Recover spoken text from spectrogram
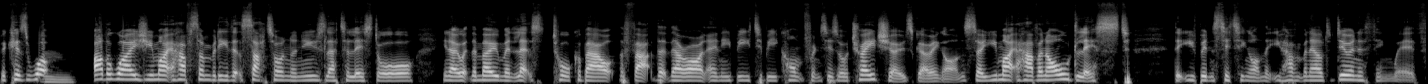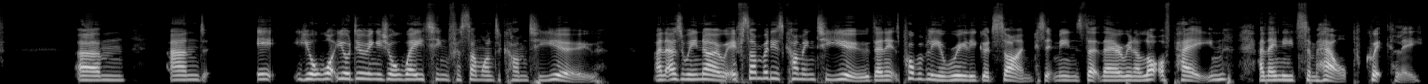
because what mm. Otherwise you might have somebody that sat on a newsletter list or you know at the moment let's talk about the fact that there aren't any b2b conferences or trade shows going on. So you might have an old list that you've been sitting on that you haven't been able to do anything with. Um, and it you're what you're doing is you're waiting for someone to come to you and as we know, if somebody's coming to you, then it's probably a really good sign because it means that they're in a lot of pain and they need some help quickly.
